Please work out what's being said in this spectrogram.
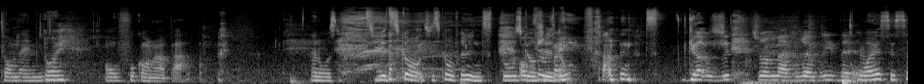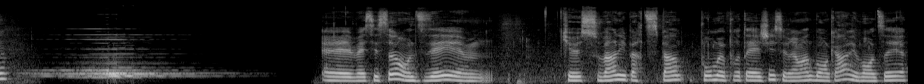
ton ami, Ouais, on faut qu'on en parle. allons-y. Tu veux-tu qu'on, veux qu'on prenne une petite pause On gorgée d'eau? prendre une petite gorgée. Je vais m'abreuver de... Ouais, c'est ça. Euh, ben c'est ça, on disait euh, que souvent les participantes, pour me protéger, c'est vraiment de bon cœur, ils vont dire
